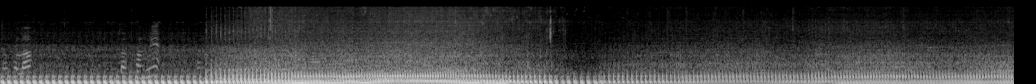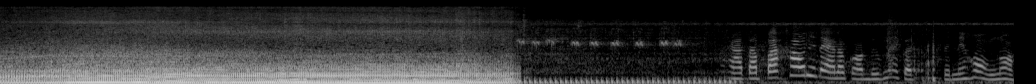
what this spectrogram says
มาปะละตัดฟังเนี้ยหาตาปลาเข้านี่แหละแล้วก่อนลืมไม่ก็เป็นในห้องเนาะ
